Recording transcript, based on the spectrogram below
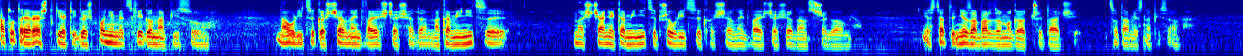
A tutaj resztki jakiegoś poniemieckiego napisu na ulicy Kościelnej 27 na kamienicy na ścianie kamienicy przy ulicy Kościelnej 27 w Strzegomiu. Niestety nie za bardzo mogę odczytać co tam jest napisane.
